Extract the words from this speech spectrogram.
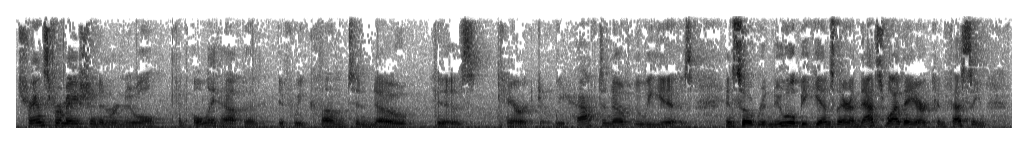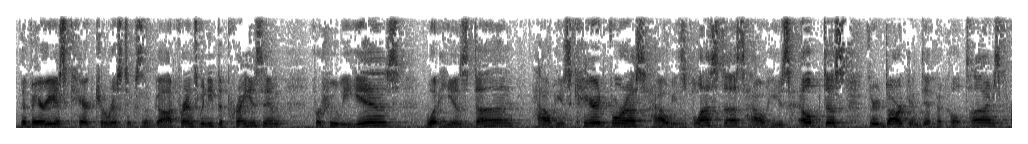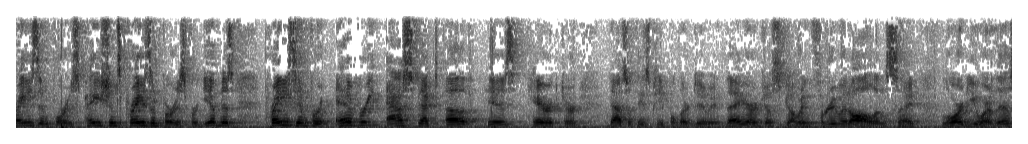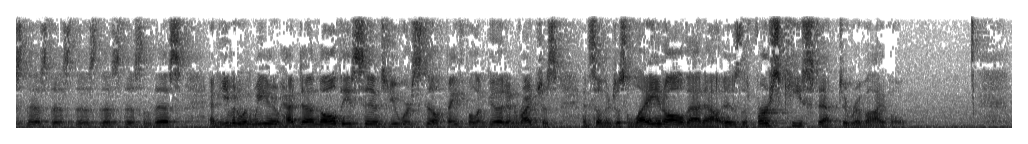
Transformation and renewal can only happen if we come to know His character. We have to know who He is, and so renewal begins there, and that's why they are confessing the various characteristics of God. Friends, we need to praise Him for who He is, what He has done, how He's cared for us, how He's blessed us, how He's helped us through dark and difficult times. Praise Him for His patience. Praise Him for His forgiveness. Praise Him for every aspect of His character. That's what these people are doing. They are just going through it all and saying, Lord, you are this, this, this, this, this, this, and this. And even when we had done all these sins, you were still faithful and good and righteous. And so they're just laying all that out. It is the first key step to revival.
